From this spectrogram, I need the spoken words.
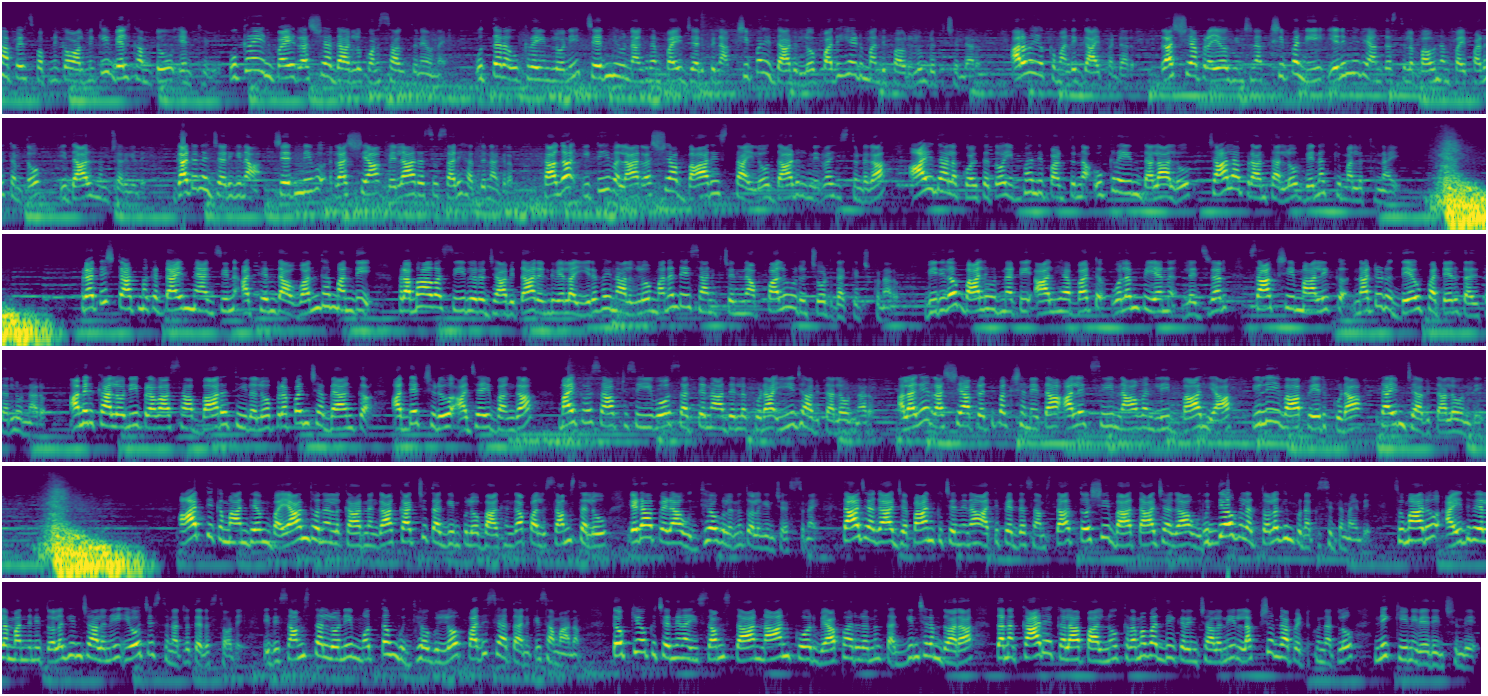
నా పేరు Swapnika Valmiki. Welcome to NTV Ukraine pi Russia దాడులు కొనసాగుతూనే ఉన్నాయి. ఉత్తర ఉక్రెయిన్లోని చెర్నివ్ నగరంపై జరిపిన క్షిపణి దాడుల్లో పదిహేడు మంది పౌరులు మృతి చెందారు. అరవై ఒక్క మంది గాయపడ్డారు. రష్యా ప్రయోగించిన క్షిపణి ఎనిమిది అంతస్తుల భవనంపై పడటంతో ఈ దారుణం జరిగింది. ఘటన జరిగిన చెర్నివ్ రష్యా బెలారస్ సరిహద్దు నగరం. కాగా ఇటీవల రష్యా భారీ స్థాయిలో దాడులు నిర్వహిస్తుండగా ఆయుధాల కొరతతో ఇబ్బంది పడుతున్న ఉక్రెయిన్ దళాలు చాలా ప్రాంతాల్లో వెనక్కి మల్లుతున్నాయి ప్రతిష్టాత్మక టైమ్ మ్యాగజైన్ అత్యంత వంద మంది ప్రభావశీలుల జాబితా రెండు వేల ఇరవై నాలుగులో మన దేశానికి చెందిన పలువురు చోటు దక్కించుకున్నారు. వీరిలో బాలీవుడ్ నటి ఆలియా భట్ ఒలింపియన్ లెజరల్ సాక్షి మాలిక్ నటుడు దేవ్ పటేల్ తదితరులు ఉన్నారు. అమెరికాలోని ప్రవాస భారతీయులలో ప్రపంచ బ్యాంక్ అధ్యక్షుడు అజయ్ బంగా మైక్రోసాఫ్ట్ సీఈఓ సత్యనాదెల్ల కూడా ఈ జాబితాలో ఉన్నారు. అలాగే రష్యా ప్రతిపక్ష నేత అలెక్సీ నావన్లీ భార్య యులీవా పేరు కూడా టైమ్ జాబితాలో ఉంది. ఆర్థిక మాంద్యం భయాందోళనల కారణంగా ఖర్చు తగ్గింపులో భాగంగా పలు సంస్థలు ఎడాపెడా ఉద్యోగులను తొలగించేస్తున్నాయి. తాజాగా జపాన్కు చెందిన అతిపెద్ద సంస్థ తొషిబా తాజాగా ఉద్యోగుల తొలగింపునకు సిద్ధమైంది. సుమారు ఐదు వేల మందిని తొలగించాలని యోచిస్తున్నట్లు తెలుస్తోంది. ఇది సంస్థల్లోని మొత్తం ఉద్యోగుల్లో పది శాతానికి సమానం. టోక్యోకు చెందిన ఈ సంస్థ నాన్ కోర్ వ్యాపారులను తగ్గించడం ద్వారా తన కార్యకలాపాలను క్రమబద్ధీకరించాలని లక్ష్యంగా పెట్టుకున్నట్లు నిక్కీ నివేదించింది.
